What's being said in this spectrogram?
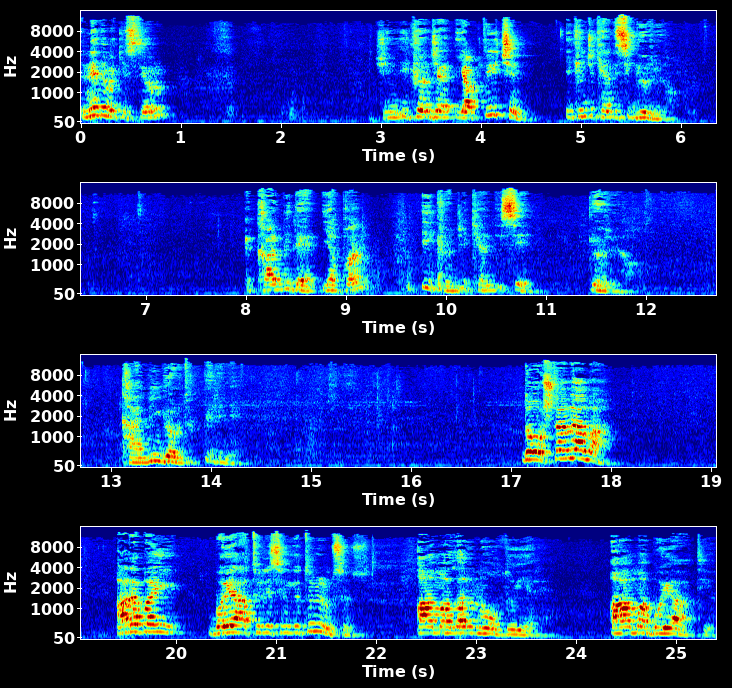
E ne demek istiyorum? Şimdi ilk önce yaptığı için, ilk önce kendisi görüyor. E kalbi de yapan, ilk önce kendisi görüyor. Kalbin gördüklerini. Doğuştan ama arabayı boya atölyesine götürür müsünüz? Amaların olduğu yere. Ama boya atıyor.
